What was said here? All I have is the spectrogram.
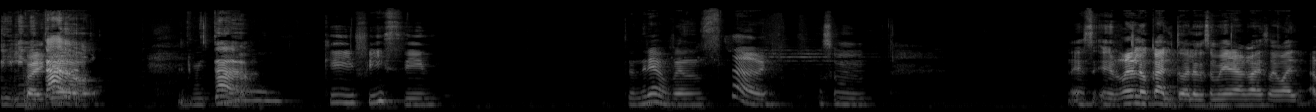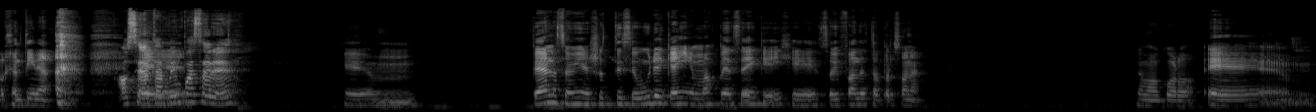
ilimitado. Ilimitado. Ay, qué difícil. Tendría que pensar. Es un. Es eh, re local todo lo que se me viene a la cabeza, igual. Argentina. O sea, Eh, también puede ser, ¿eh? Em, pero no se me viene. Yo estoy segura que alguien más pensé que dije, soy fan de esta persona. No me acuerdo. Em,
